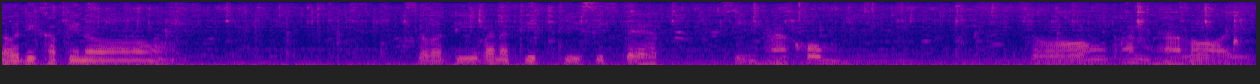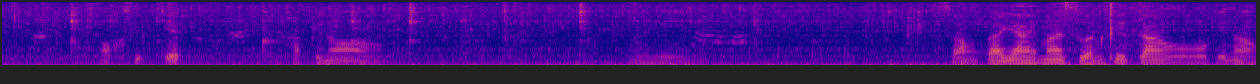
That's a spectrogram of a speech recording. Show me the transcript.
สวัสดีครับพี่น้อง สวัสดีวันอาทิตย์ที่ 18 สิงหาคม 2567 ครับพี่น้อง นี่นี่สองตายายมาสวนคือเก้าพี่น้อง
